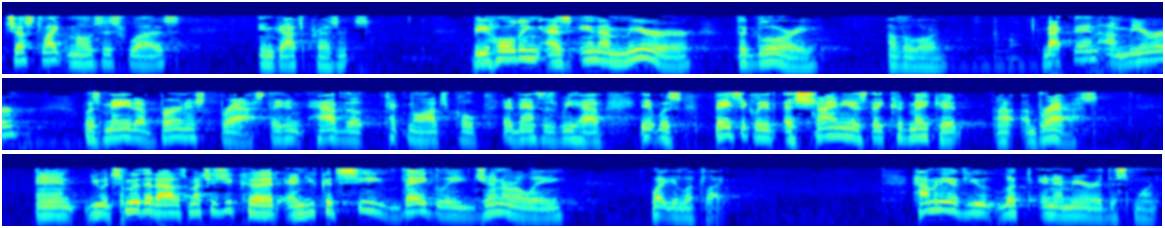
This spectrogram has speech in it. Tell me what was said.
just like Moses was in God's presence, beholding as in a mirror the glory of the Lord. Back then, a mirror was made of burnished brass. They didn't have the technological advances we have. It was basically as shiny as they could make it, uh, brass. And you would smooth it out as much as you could, and you could see vaguely, generally, what you looked like. How many of you looked in a mirror this morning?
